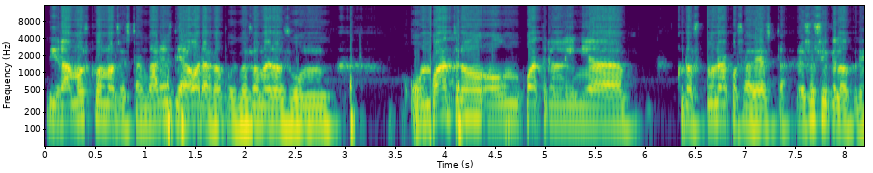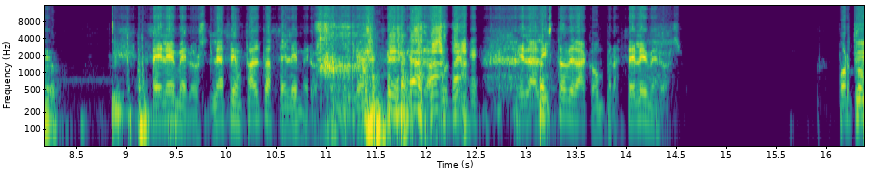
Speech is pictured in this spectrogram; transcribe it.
digamos, con los estándares de ahora, ¿no? Pues más o menos un, un 4 o un 4 en línea cross, una cosa de esta. Eso sí que lo creo. Celémeros, le hacen falta celémeros. en la lista de la compra, celémeros. Por todo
